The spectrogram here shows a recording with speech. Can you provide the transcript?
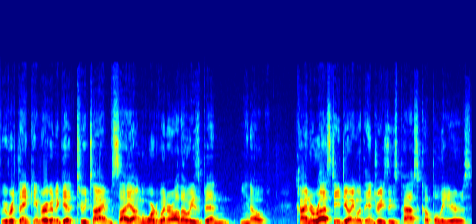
we were thinking we were going to get two-time Cy Young Award winner, although he's been, you know, kind of rusty dealing with injuries these past couple of years.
